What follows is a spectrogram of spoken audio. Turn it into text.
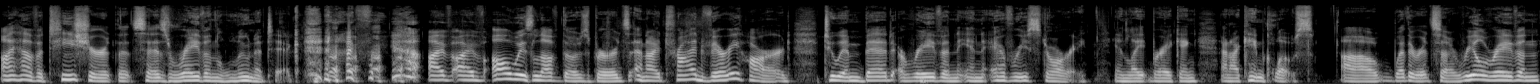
I have a T-shirt that says "Raven Lunatic." I've, I've I've always loved those birds, and I tried very hard to embed a raven in every story in late breaking, and I came close. Uh, whether it's a real raven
